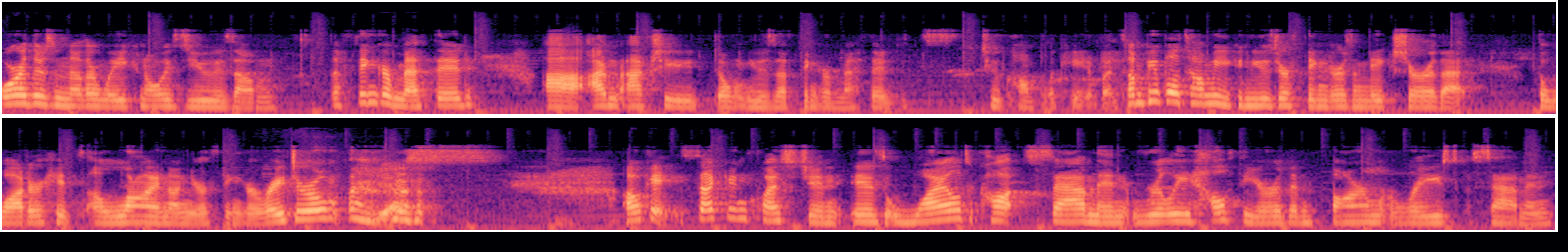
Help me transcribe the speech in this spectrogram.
Or there's another way you can always use um, the finger method. Uh, I'm actually don't use a finger method. It's too complicated. But some people tell me you can use your fingers and make sure that the water hits a line on your finger, right, Jerome? Yes. okay, second question is wild caught salmon really healthier than farm raised salmon?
